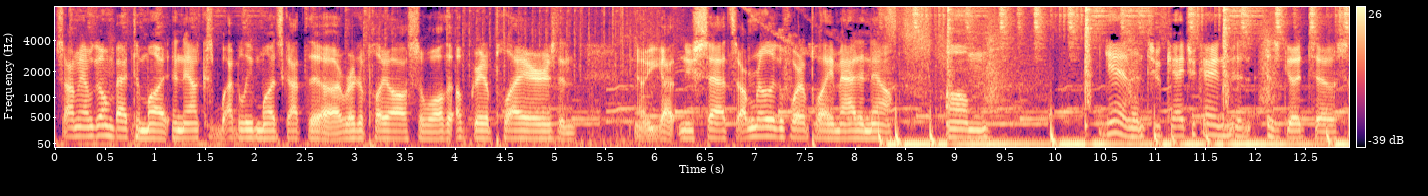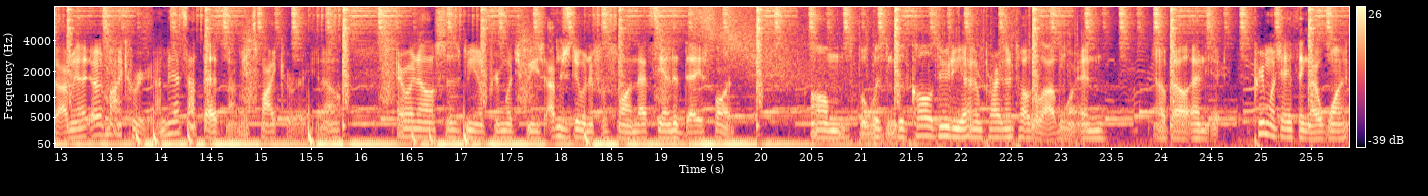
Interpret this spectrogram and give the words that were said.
So I mean, I'm going back to Mud, and now because I believe Mud's got the uh, Road to Playoffs, so all the upgraded players, and you know, you got new sets. So I'm really looking forward to playing Madden now. Um, yeah, then 2K, 2K is, is good too. So I mean, my career. I mean, that's not that. I mean, it's my career, you know. Everyone else is, you know, pretty much beast. I'm just doing it for fun. That's the end of the day, fun. Um, but with with Call of Duty, I'm probably gonna talk a lot more and about and pretty much anything I want.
